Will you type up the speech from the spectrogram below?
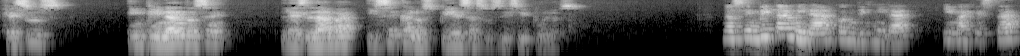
Jesús, inclinándose, les lava y seca los pies a sus discípulos nos invita a mirar con dignidad y majestad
